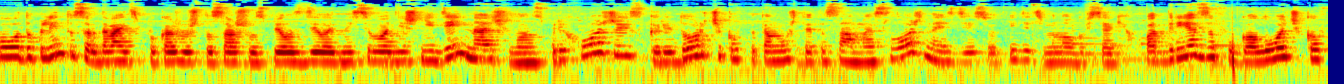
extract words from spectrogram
Поводу плинтусов давайте покажу, что Саша успел сделать на сегодняшний день. Начал он с прихожей, с коридорчиков, потому что это самое сложное. Здесь вот видите много всяких подрезов, уголочков.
